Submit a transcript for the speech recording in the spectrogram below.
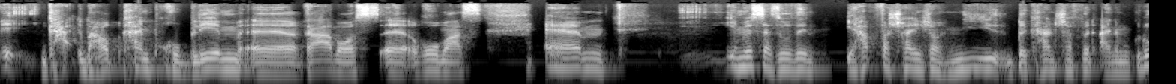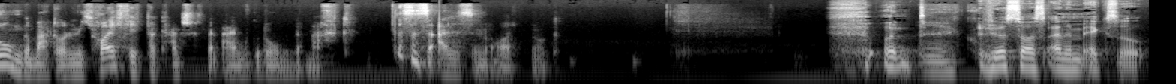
ich überhaupt kein Problem, äh, Rabos, äh, Romas. Ähm, ihr müsst ja so sehen, ihr habt wahrscheinlich noch nie Bekanntschaft mit einem Gnom gemacht oder nicht häufig Bekanntschaft mit einem Gnom gemacht. Das ist alles in Ordnung. Und ja, cool. hörst du aus einem Eck so.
